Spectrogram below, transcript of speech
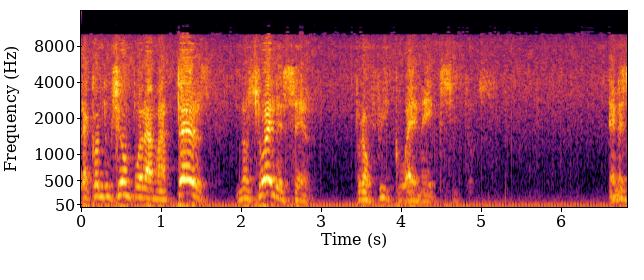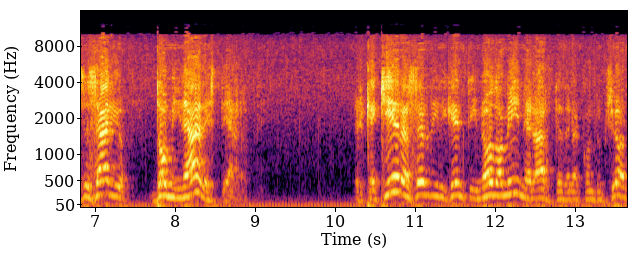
la, conducción por amateurs no suele ser proficua en éxitos. Es necesario dominar este arte. El que quiera ser dirigente y no domine el arte de la conducción,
